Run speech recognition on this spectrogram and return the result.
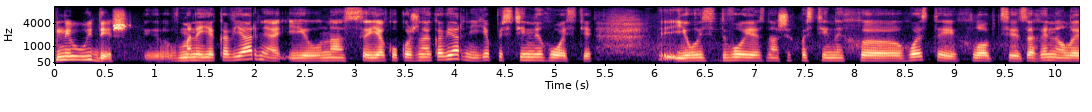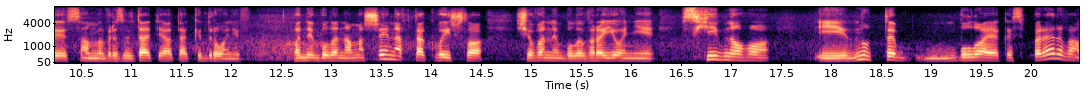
не уйдеш. В мене є кав'ярня, і у нас, як у кожної кав'ярні, є постійні гості. І ось двоє з наших постійних е, гостей, хлопці, загинули саме в результаті атаки дронів. Вони були на машинах. Так вийшло, що вони були в районі східного. І ну, це була якась перерва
